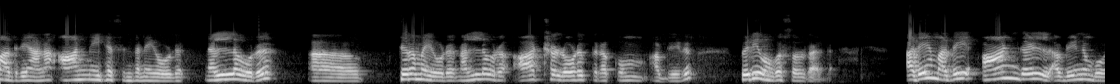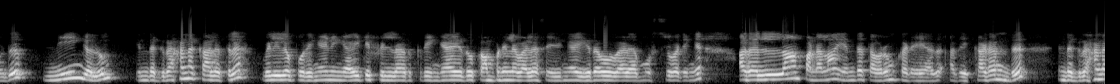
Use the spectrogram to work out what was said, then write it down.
மாதிரியான ஆன்மீக சிந்தனையோடு நல்ல ஒரு திறமையோடு நல்ல ஒரு ஆற்றலோடு பிறக்கும் அப்படின்னு பெரியவங்க சொல்கிறாங்க அதே மாதிரி ஆண்கள் அப்படின்னும் போது நீங்களும் இந்த கிரகண காலத்தில் வெளியில் போகிறீங்க நீங்கள் ஐடி ஃபீல்டில் இருக்கிறீங்க. ஏதோ கம்பெனியில் வேலை செய்வீங்க இரவு வேலை முடிச்சுட்டு வரீங்க. அதெல்லாம் பண்ணலாம். எந்த தவறும் கிடையாது. அதை கடந்து இந்த கிரகண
